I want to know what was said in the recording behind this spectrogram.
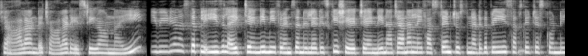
చాలా అంటే చాలా టేస్టీగా ఉన్నాయి. ఈ వీడియో నచ్చితే ప్లీజ్ లైక్ చేయండి. మీ ఫ్రెండ్స్ అండ్ రిలేటివ్స్కి షేర్ చేయండి. నా ఛానల్ని ఫస్ట్ టైం చూస్తున్నట్టయితే ప్లీజ్ సబ్స్క్రైబ్ చేసుకోండి.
